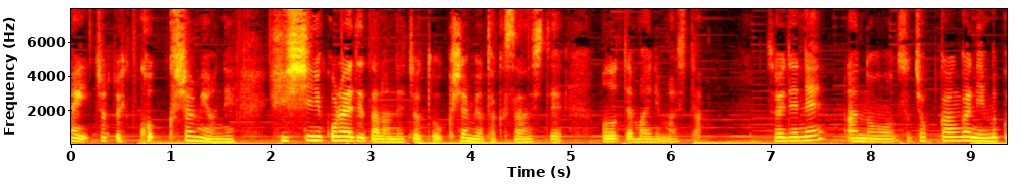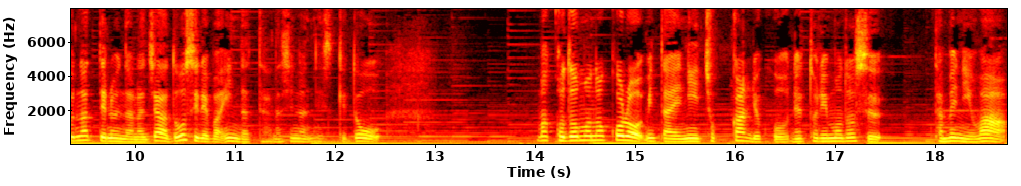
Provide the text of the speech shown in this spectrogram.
はい、ちょっとくしゃみをね、必死にこらえてたので、ちょっとくしゃみをたくさんして戻ってまいりました。それでね、あの、直感が鈍くなってるんなら、じゃあどうすればいいんだって話なんですけど、まあ子供の頃みたいに直感力をね、取り戻すためには、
